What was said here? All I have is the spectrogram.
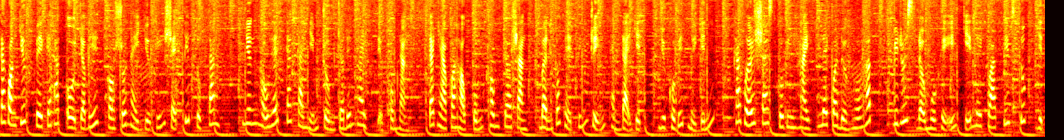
các quan chức WHO cho biết con số này dự kiến sẽ tiếp tục tăng, nhưng hầu hết các ca nhiễm trùng cho đến nay đều không nặng. Các nhà khoa học cũng không cho rằng bệnh có thể tiến triển thành đại dịch như COVID-19. Khác với SARS-CoV-2 lây qua đường hô hấp, virus đậu mùa khỉ chỉ lây qua tiếp xúc dịch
